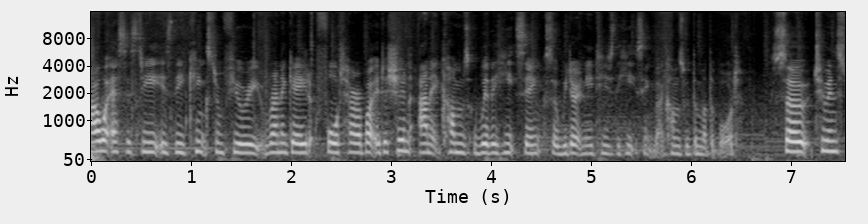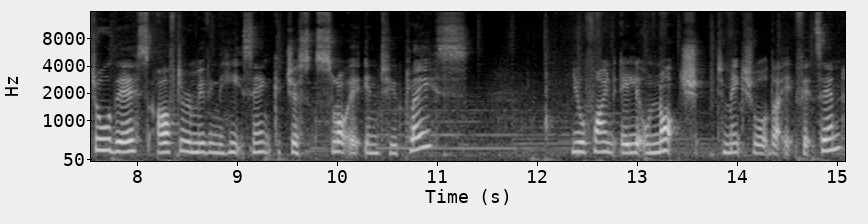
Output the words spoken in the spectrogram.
Our SSD is the Kingston Fury Renegade 4TB edition and it comes with a heatsink, so we don't need to use the heatsink that comes with the motherboard. So to install this, after removing the heatsink, just slot it into place. You'll find a little notch to make sure that it fits in.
